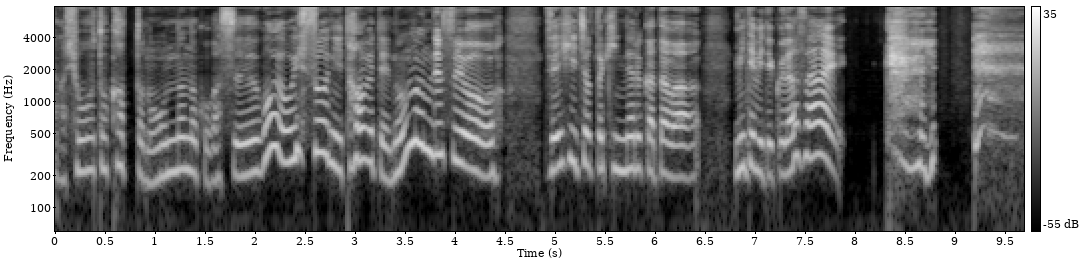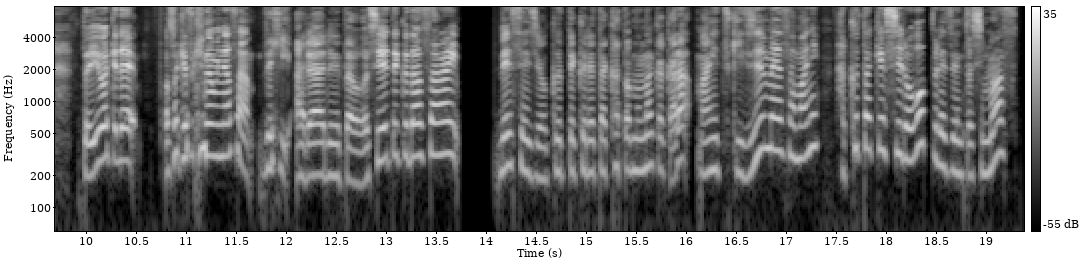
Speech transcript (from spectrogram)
なんかショートカットの女の子がすごい美味しそうに食べて飲むんですよ。ぜひちょっと気になる方は見てみてください。というわけで、お酒好きの皆さん、ぜひあるあるネタを教えてください。メッセージを送ってくれた方の中から毎月10名様に白竹白をプレゼントします。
